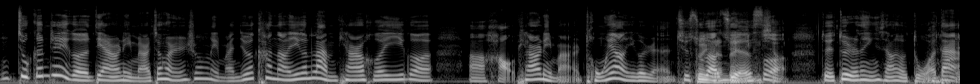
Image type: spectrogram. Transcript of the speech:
嗯就跟这个电影里面《交换人生》里面，你就会看到一个烂片儿和一个啊、好片儿里面，同样一个人去塑造角色响，对对人的影响有多大？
